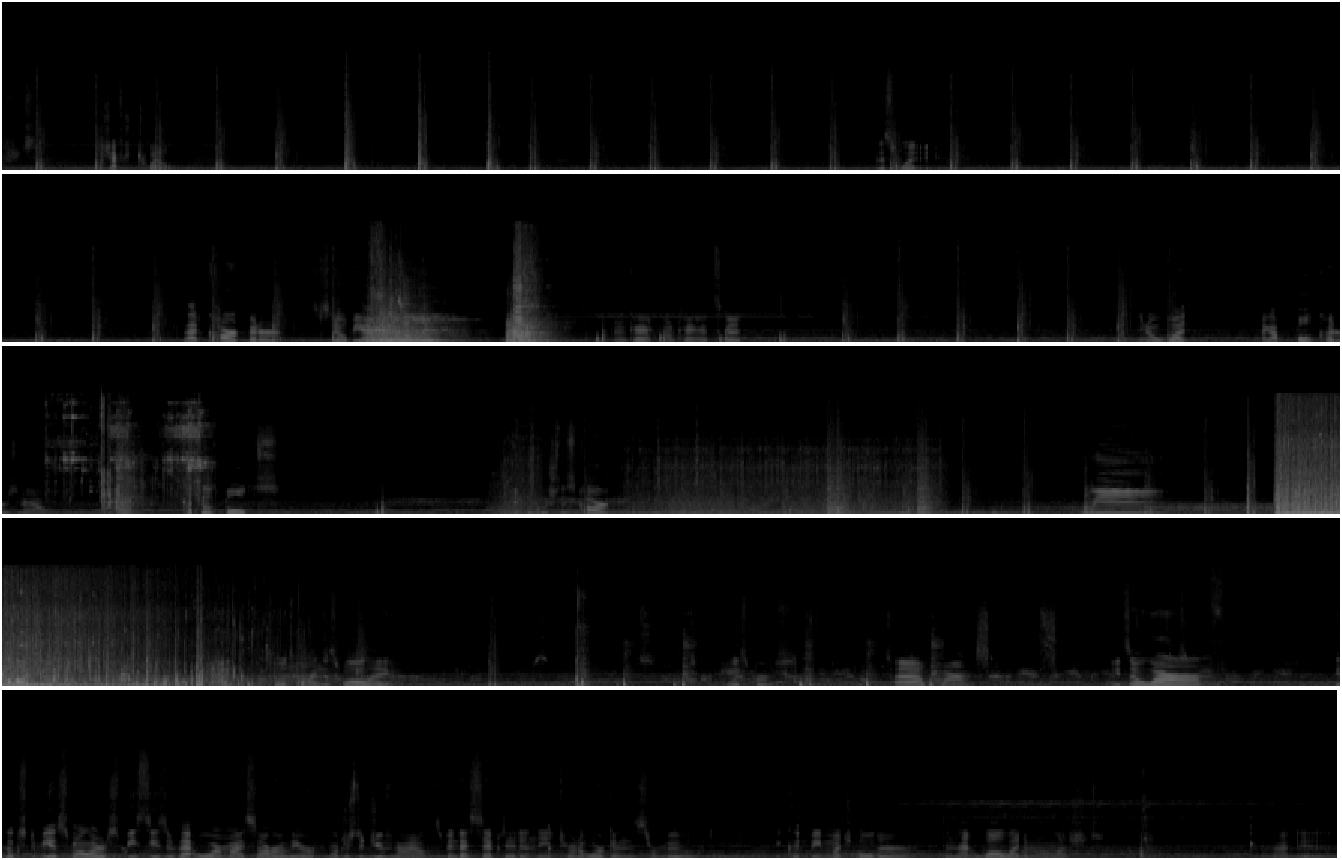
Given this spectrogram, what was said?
Shaft 12. This way. That cart better still be active. Okay, okay, that's good. You know what? I got bolt cutters now. Cut those bolts. And push this cart. It's a worm! It looks to be a smaller species of that worm I saw earlier, or just a juvenile. It's been dissected and the internal organs removed. It couldn't be much older than that wall I demolished. And that is...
